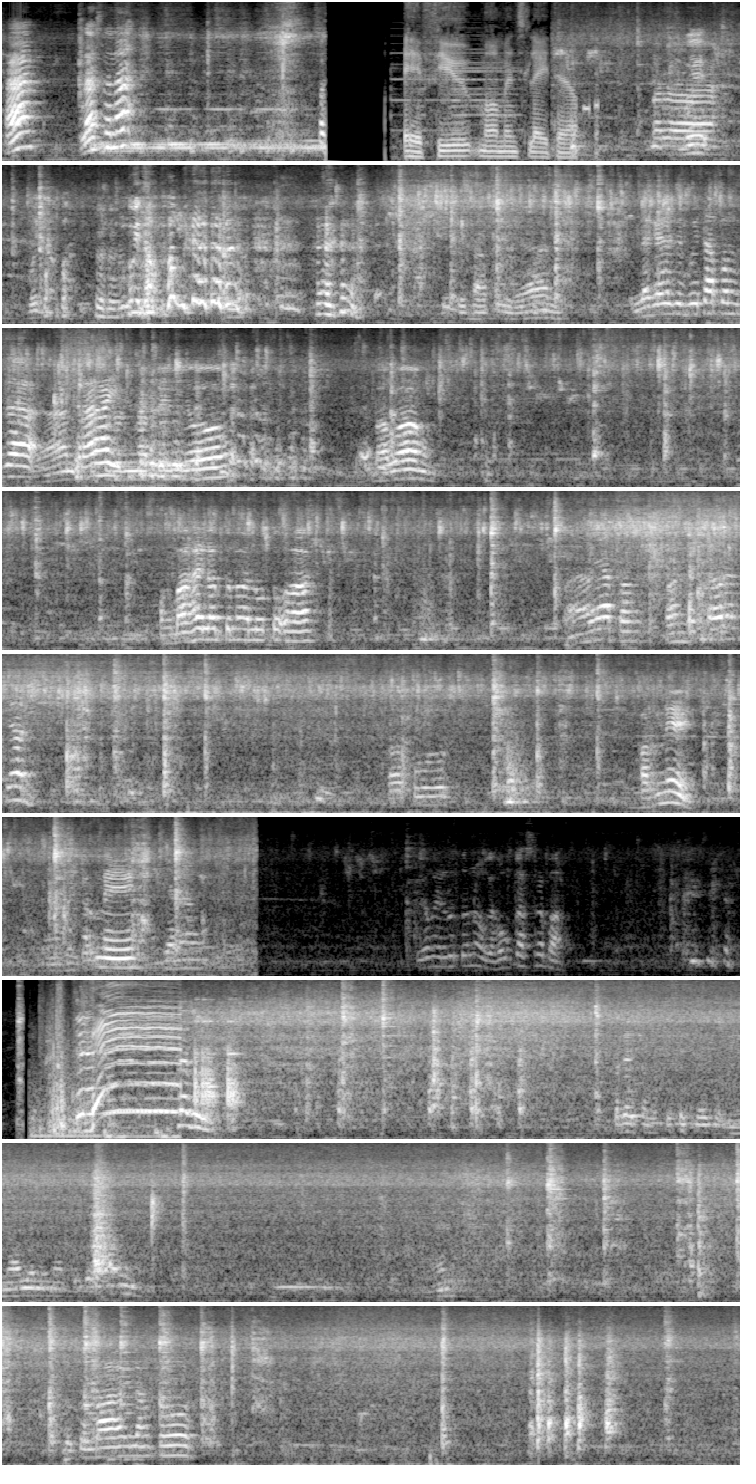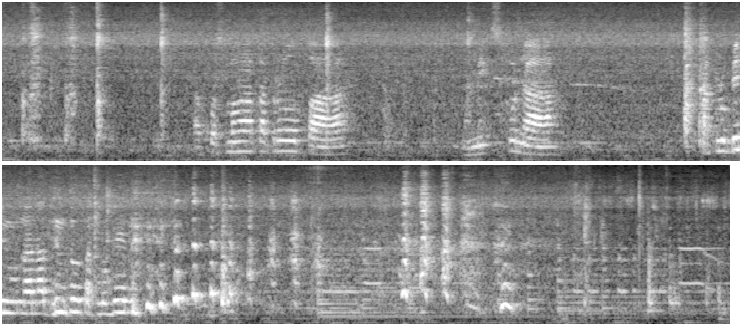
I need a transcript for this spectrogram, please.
Ha? Last na na? A few moments later. Para... Uy, uy, tapa. Uy, tapang! Uy, tapang yan. Ilagay natin buhay tapang sa Yan, try. natin yung bawang. Pangbahay lang to na luto ha. Yan, pang, pang restaurant yan. Tapos karne. Karne. Yan ang Yung may luto no, gahukas ra ba? Padahal sa magkisik na ito, inaya ni natin. Lutong bahay lang to. Tapos mga katropa, na-mix ko na. Taklubin muna natin to, taklubin.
